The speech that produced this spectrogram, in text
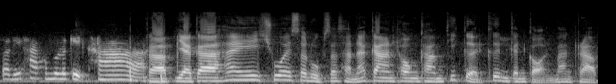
สวัสดีค่ะคุณบุรกิจค่ะครับ อยากจะให้ช่วยสรุปสถานการณ์ทองคำที่เกิดขึ้นกันก่อนบ้างครับ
